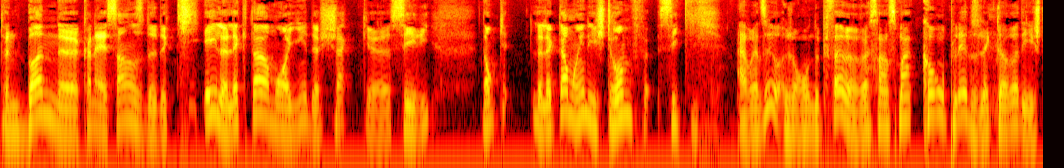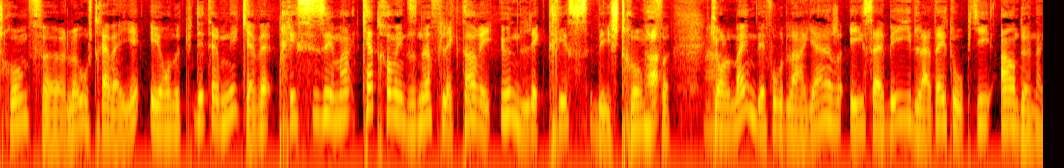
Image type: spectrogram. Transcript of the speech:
tu as une bonne euh, connaissance de, de qui est le lecteur moyen de chaque euh, série. Donc, le lecteur moyen des Schtroumpfs, c'est qui? À vrai dire, on a pu faire un recensement complet du lectorat des Schtroumpfs euh, là où je travaillais et on a pu déterminer qu'il y avait précisément 99 lecteurs et une lectrice des Schtroumpfs qui ont le même défaut de langage et ils s'habillent de la tête aux pieds en denain.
